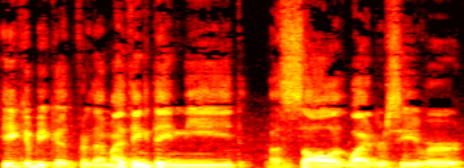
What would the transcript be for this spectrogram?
He could be good for them. I think they need a solid wide receiver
